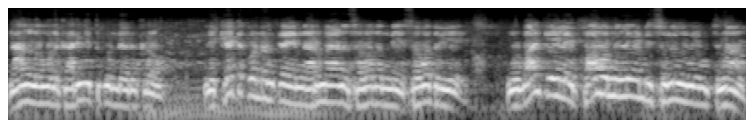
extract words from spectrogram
நாங்கள் உங்களுக்கு அறிவித்துக் கொண்டு இருக்கிறோம் இதை கேட்டுக்கொண்டிருக்கிற என் அருமையான சகோதரனே சகோதரியே உங்கள் வாழ்க்கையிலே பாவம் இல்லை என்று சொல்லுங்கள் சொன்னால்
